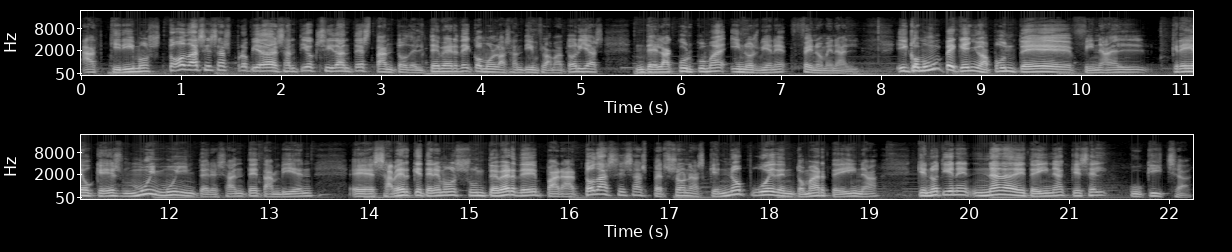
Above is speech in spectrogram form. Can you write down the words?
adquirimos todas esas propiedades antioxidantes, tanto del té verde como las antiinflamatorias de la cúrcuma, y nos viene fenomenal. Y como un pequeño apunte final, creo que es muy, muy interesante también eh, saber que tenemos un té verde para todas esas personas que no pueden tomar teína, que no tienen nada de teína, que es el kukicha.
